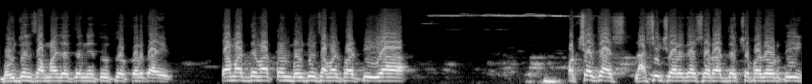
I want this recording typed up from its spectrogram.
बहुजन समाजाचं नेतृत्व करत आहे. त्या माध्यमातून बहुजन समाज पार्टी या पक्षाच्या नाशिक शहराच्या शहराध्यक्ष पदावरती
